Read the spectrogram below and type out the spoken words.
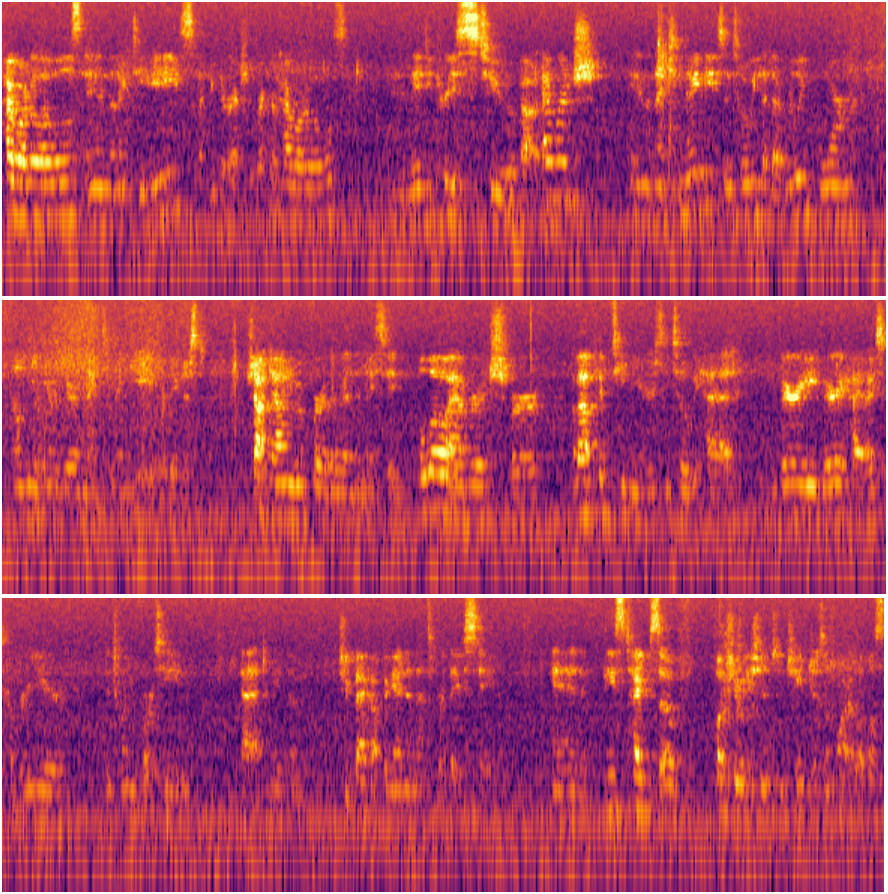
high water levels in the 1980s. I think they were actually record high water levels, and they decreased to about average in the 1990s until we had that really warm El Nino year in 1998, where they just shot down even further, and then they stayed below average for about 15 years until we had a very, very high ice cover year in 2014 that made them shoot back up again, and that's where they've stayed. And these types of fluctuations and changes in water levels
